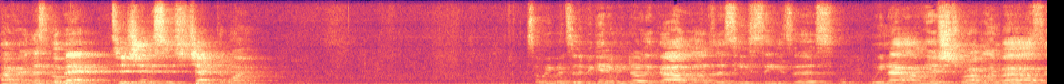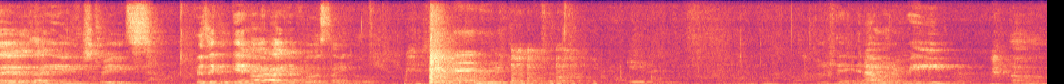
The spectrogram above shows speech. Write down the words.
All right, let's go back to Genesis chapter 1. So we went to the beginning. We know that God loves us. He sees us. We're not out here struggling by ourselves out here in these streets. Because it can get hard out here for a single. Amen. Okay, and I want to read um,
